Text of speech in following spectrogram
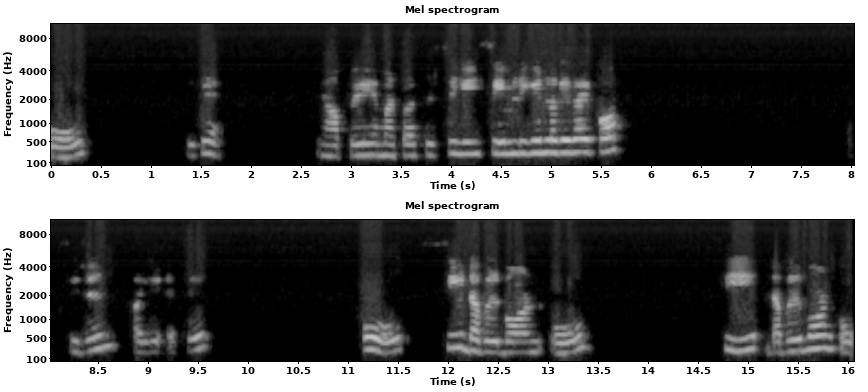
O ठीक है। यहाँ पे हमारे पास फिर से यही सेम लिगेंड लगेगा एक और। ऑक्सीजन और ये ऐसे O C double bond O C double bond O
